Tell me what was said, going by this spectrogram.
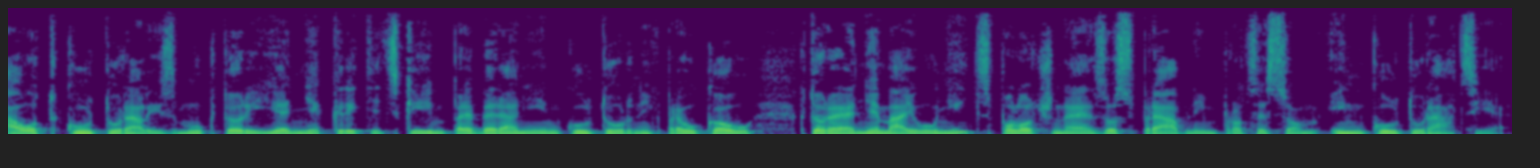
a od kulturalizmu, ktorý je nekritickým preberaním kultúrnych prvkov, ktoré nemajú nič spoločné so správnym procesom inkulturácie.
